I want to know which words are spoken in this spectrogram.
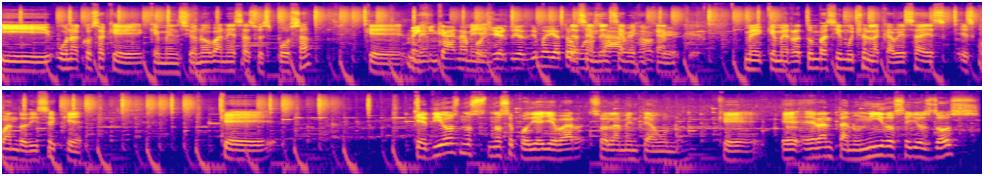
Y una cosa que, que mencionó Vanessa, su esposa, que... me- Mexicana, me- por cierto, ya, ya todo de ascendencia mexicana. Que- que- me, que me retumba así mucho en la cabeza es, es cuando dice que, que, que Dios no, no se podía llevar solamente a uno, que e- eran tan unidos ellos dos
